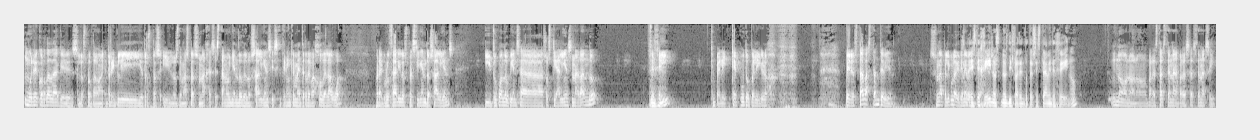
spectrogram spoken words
muy recordada que es los protagonistas Ripley y otros y los demás personajes están huyendo de los aliens y se tienen que meter debajo del agua para cruzar y los persiguen dos aliens y tú cuando piensas hostia aliens nadando CGI qué, peli- qué puto peligro pero está bastante bien es una película que tiene 20 Este GI años. no es, no es disfraz entonces, este también es GI, ¿no? No, no, no. Para esta escena, para esa escena sí.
